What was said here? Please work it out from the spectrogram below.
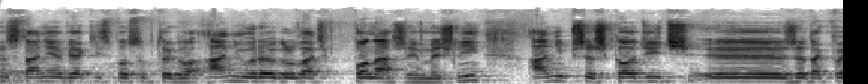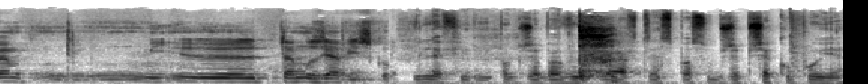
Jesteśmy w stanie w jakiś sposób tego ani uregulować po naszej myśli, ani przeszkodzić, y, że tak powiem, y, temu zjawisku. Ile firm pogrzebowych działa w ten sposób, że przekupuje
